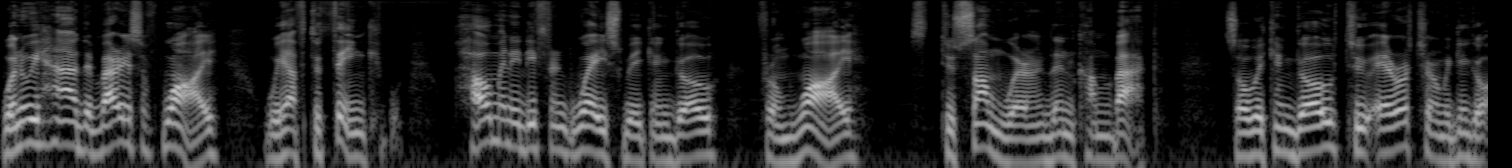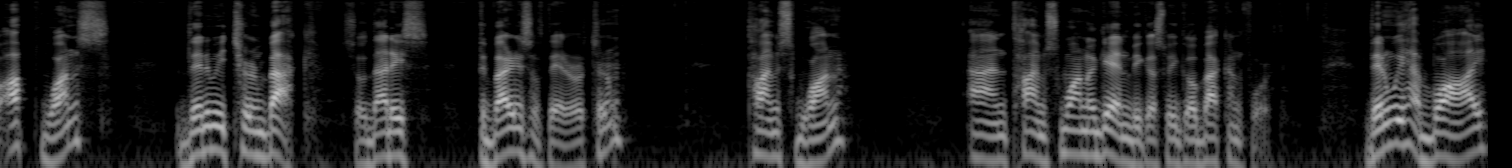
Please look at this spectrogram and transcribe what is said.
when we have the variance of y, we have to think how many different ways we can go from y to somewhere and then come back. So we can go to error term, we can go up once, then we turn back. So that is the variance of the error term times 1 and times 1 again because we go back and forth. Then we have y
